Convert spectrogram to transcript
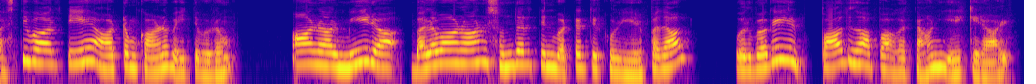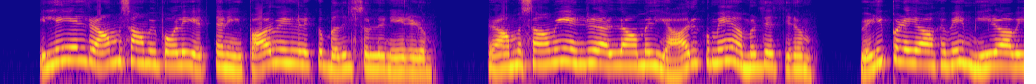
அஸ்திவாரத்தையே ஆட்டம் காண வைத்துவிடும். ஆனால் மீரா பலவானான சுந்தரத்தின் வட்டத்திற்குள் இருப்பதால் ஒரு வகையில் பாதுகாப்பாகத்தான் இருக்கிறாள். இல்லையேல் ராமசாமி போல எத்தனை பார்வைகளுக்கு பதில் சொல்ல நேரிடும். ராமசாமி என்று அல்லாமல் யாருக்குமே அமிர்தத்திடம் வெளிப்படையாகவே மீராவை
